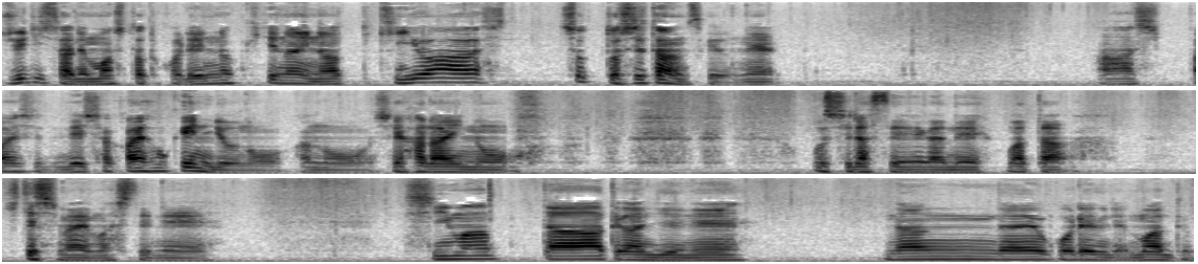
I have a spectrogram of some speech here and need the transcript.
受理されましたとか連絡来てないなって気はちょっとしてたんですけどね。ああ失敗してて。で社会保険料のあの支払いの お知らせがねまた来てしまいましてね。しまったって感じでね。なんだよこれみたいな。まあど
